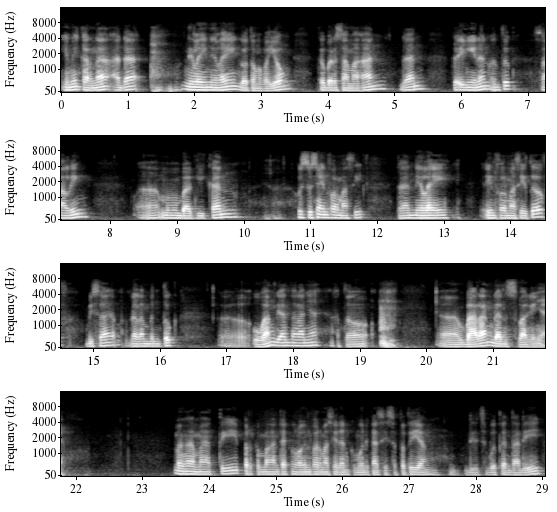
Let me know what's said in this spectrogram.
ini karena ada nilai-nilai gotong royong, kebersamaan dan keinginan untuk saling Eh, membagikan khususnya informasi dan nilai informasi itu bisa dalam bentuk uh, uang di antaranya atau uh, barang dan sebagainya. Mengamati perkembangan teknologi informasi dan komunikasi seperti yang disebutkan tadi,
